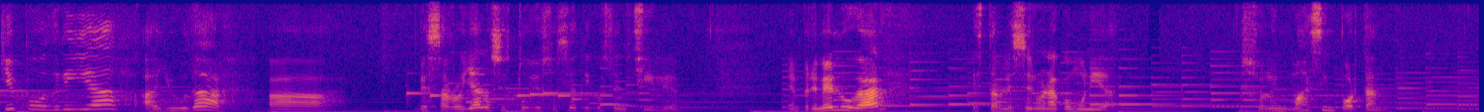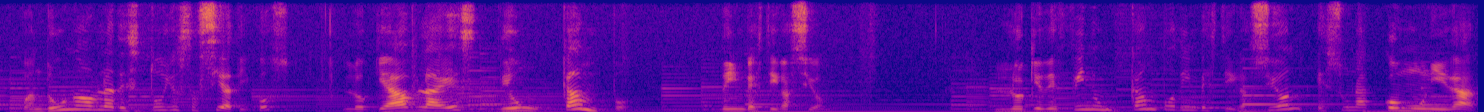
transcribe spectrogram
¿qué podría ayudar a desarrollar los estudios asiáticos en Chile? En primer lugar, establecer una comunidad. Eso es lo más importante. Cuando uno habla de estudios asiáticos, lo que habla es de un campo de investigación. Lo que define un campo de investigación es una comunidad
